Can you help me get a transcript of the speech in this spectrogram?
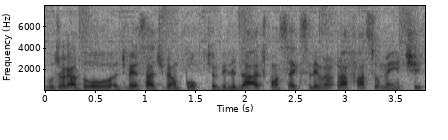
o, jogador adversário tiver um pouco de habilidade, consegue se livrar facilmente.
